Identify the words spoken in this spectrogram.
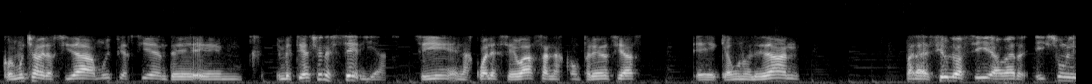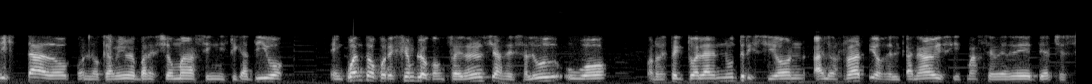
con mucha veracidad, muy fehaciente, investigaciones serias, en las cuales se basan las conferencias eh, que a uno le dan. Para decirlo así, a ver, hizo un listado con lo que a mí me pareció más significativo. En cuanto, por ejemplo, conferencias de salud, hubo con respecto a la nutrición, a los ratios del cannabis, más CBD, THC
